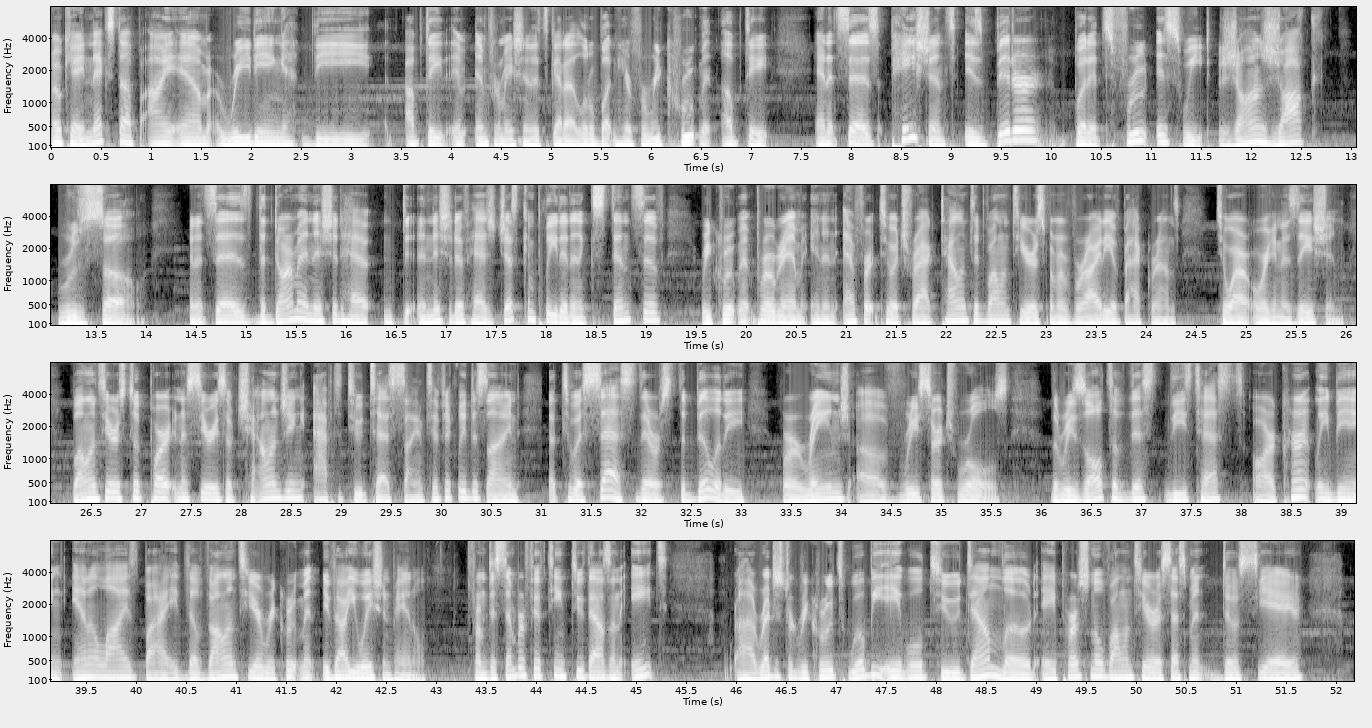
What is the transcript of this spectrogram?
Okay, next up, I am reading the update information. It's got a little button here for recruitment update, and it says, Patience is bitter, but its fruit is sweet. Jean Jacques Rousseau. And it says, The Dharma Initiative has just completed an extensive recruitment program in an effort to attract talented volunteers from a variety of backgrounds to our organization. Volunteers took part in a series of challenging aptitude tests scientifically designed to assess their stability for a range of research roles. The results of this these tests are currently being analyzed by the Volunteer Recruitment Evaluation Panel. From December 15, 2008, uh, registered recruits will be able to download a personal volunteer assessment dossier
